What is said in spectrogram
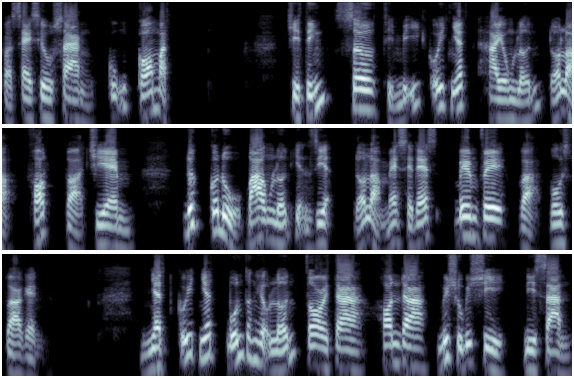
và xe siêu sang cũng có mặt. Chỉ tính sơ thì Mỹ có ít nhất hai ông lớn đó là Ford và GM, Đức có đủ ba ông lớn hiện diện đó là Mercedes, BMW và Volkswagen. Nhật có ít nhất 4 thương hiệu lớn Toyota, Honda, Mitsubishi, Nissan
